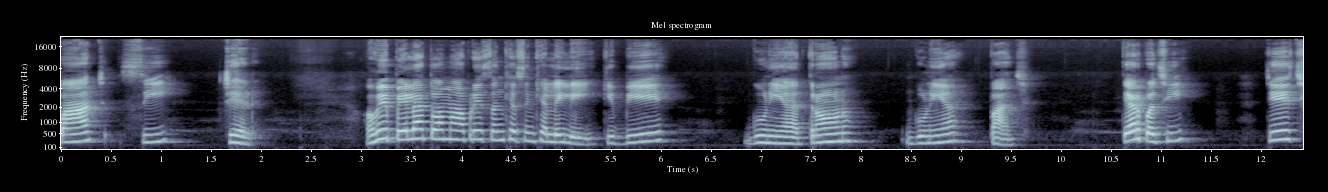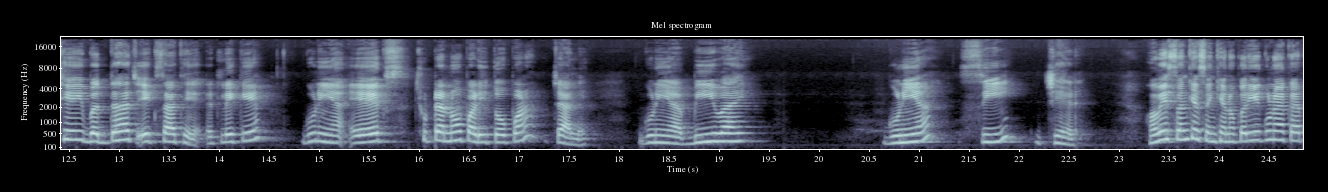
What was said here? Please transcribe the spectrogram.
પાંચ સી ઝેડ. હવે પહેલાં તો આમાં આપણે સંખ્યા સંખ્યા લઈ લઈએ કે બે ગુણ્યા ત્રણ ગુણ્યા પાંચ. ત્યાર પછી જે છે એ બધા જ એકસાથે, એટલે કે ગુણ્યા એક્સ છૂટા ન પાડી તો પણ ચાલે. ગુણ્યા બી વાય ગુણ્યા સી ઝેડ. હવે સંખ્યા સંખ્યાનો કરીએ ગુણાકાર.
